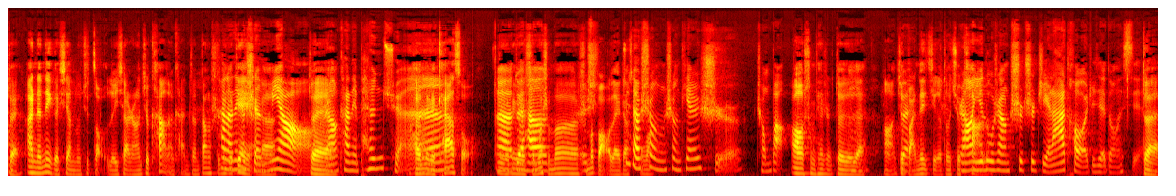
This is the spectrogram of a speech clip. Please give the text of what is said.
对，按照那个线路去走了一下，然后去看了看，当当时看了那个神庙，对，然后看那喷泉，还有那个 Castle。啊，对，什么什么什么堡来着？就叫圣圣天使城堡。哦，圣天使，对对对，啊，就把那几个都去看。然后一路上吃吃 gelato 这些东西。对，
